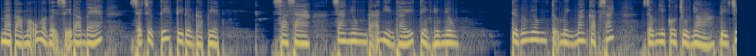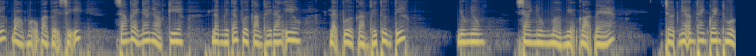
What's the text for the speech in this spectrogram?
Mà bảo mẫu và vệ sĩ đón bé Sẽ trực tiếp đi đường đặc biệt. Xa xa, Giang Nhung đã nhìn thấy Tiểu Nhung Nhung. Tiểu Nhung Nhung tự mình mang cặp sách, Giống như cô chủ nhỏ, đi trước bảo mẫu và vệ sĩ. Dáng vẻ nho nhỏ kia Làm người ta vừa cảm thấy đáng yêu, Lại vừa cảm thấy thương tiếc. Nhung Nhung, Giang Nhung mở miệng gọi bé. Chợt nghe âm thanh quen thuộc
